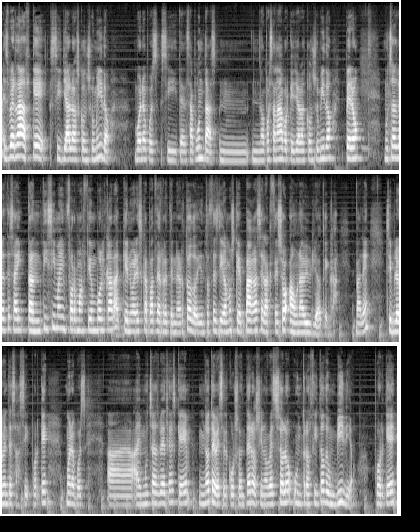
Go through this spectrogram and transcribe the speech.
Es verdad que si ya lo has consumido, bueno, pues si te desapuntas mm, no pasa nada porque ya lo has consumido, pero muchas veces hay tantísima información volcada que no eres capaz de retener todo y entonces digamos que pagas el acceso a una biblioteca, ¿vale? Simplemente es así, porque, bueno, pues ah, hay muchas veces que no te ves el curso entero, sino ves solo un trocito de un vídeo porque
